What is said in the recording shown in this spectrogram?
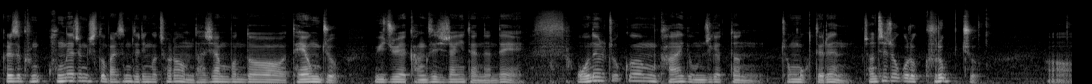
그래서 그- 국내 증시도 말씀드린 것처럼 다시 한 번 더 대형주 위주의 강세 시장이 됐는데 오늘 조금 강하게 움직였던 종목들은 전체적으로 그룹주 어,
